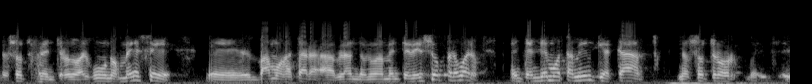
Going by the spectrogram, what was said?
nosotros dentro de algunos meses eh, vamos a estar hablando nuevamente de eso, pero bueno, entendemos también que acá nosotros eh,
